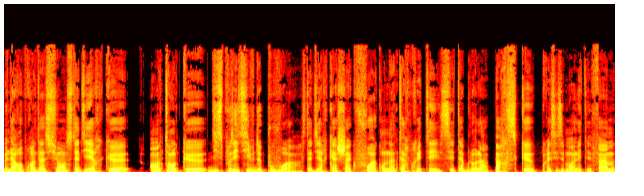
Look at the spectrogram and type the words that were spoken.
Mais la représentation, c'est-à-dire que en tant que dispositif de pouvoir. C'est-à-dire qu'à chaque fois qu'on interprétait ces tableaux-là, parce que précisément elle était femme,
